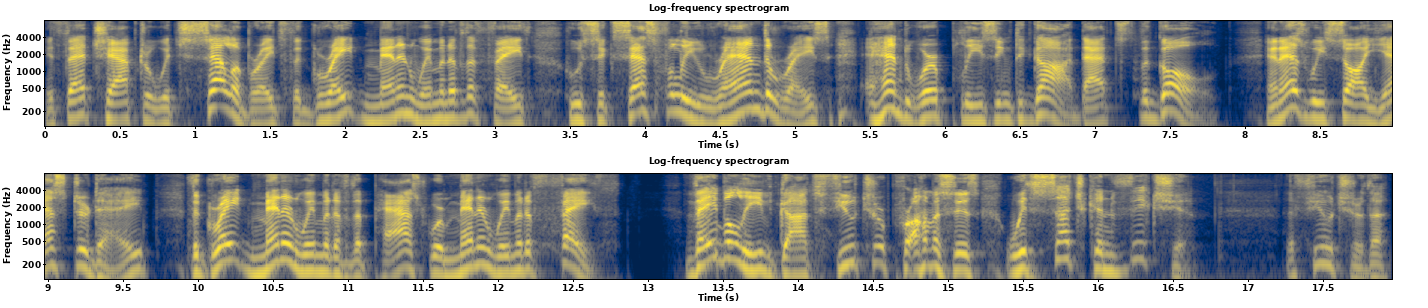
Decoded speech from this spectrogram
It's that chapter which celebrates the great men and women of the faith who successfully ran the race and were pleasing to God. That's the goal. And as we saw yesterday, the great men and women of the past were men and women of faith. They believed God's future promises with such conviction. The future, the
